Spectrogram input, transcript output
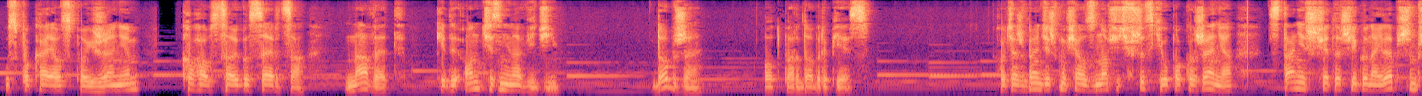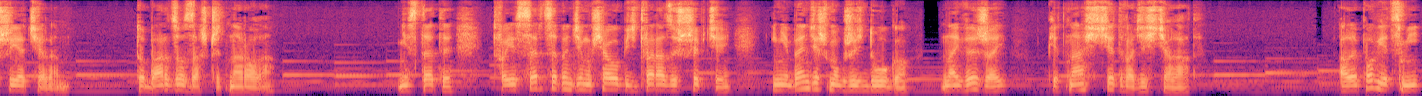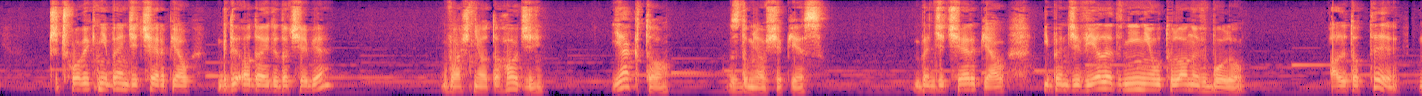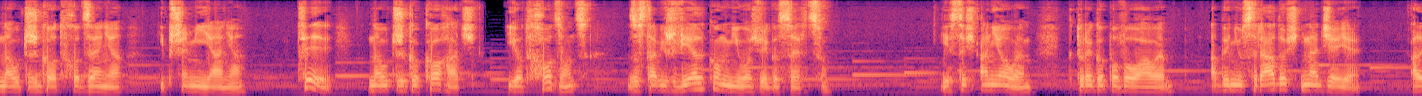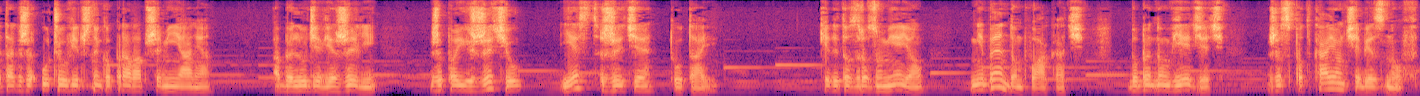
uspokajał spojrzeniem, kochał z całego serca, nawet kiedy on cię znienawidzi. Dobrze, odparł dobry pies. Chociaż będziesz musiał znosić wszystkie upokorzenia, staniesz się też jego najlepszym przyjacielem. To bardzo zaszczytna rola. Niestety, twoje serce będzie musiało bić dwa razy szybciej i nie będziesz mógł żyć długo, najwyżej 15-20 lat. Ale powiedz mi, czy człowiek nie będzie cierpiał, gdy odejdę do ciebie? Właśnie o to chodzi. Jak to? zdumiał się pies. Będzie cierpiał i będzie wiele dni nieutulony w bólu. Ale to ty nauczysz go odchodzenia i przemijania. Ty nauczysz go kochać i odchodząc, zostawisz wielką miłość w jego sercu. Jesteś aniołem, którego powołałem, aby niósł radość i nadzieję, ale także uczył wiecznego prawa przemijania, aby ludzie wierzyli, że po ich życiu jest życie tutaj. Kiedy to zrozumieją, nie będą płakać, bo będą wiedzieć, że spotkają Ciebie znów.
